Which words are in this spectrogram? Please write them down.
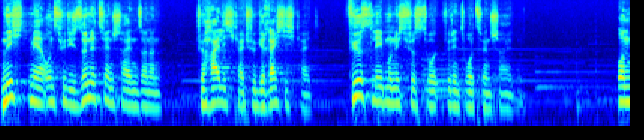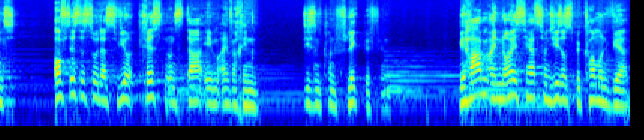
Nicht mehr uns für die Sünde zu entscheiden, sondern für Heiligkeit, für Gerechtigkeit, fürs Leben und nicht fürs Tod, für den Tod zu entscheiden. Und Oft ist es so, dass wir Christen uns da eben einfach in diesem Konflikt befinden. Wir haben ein neues Herz von Jesus bekommen und wir,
